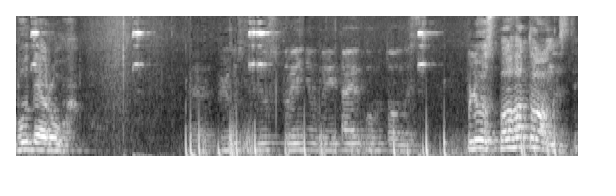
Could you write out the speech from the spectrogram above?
буде рух. Плюс, плюс прийняв, вилітає по готовності. Плюс по готовності.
